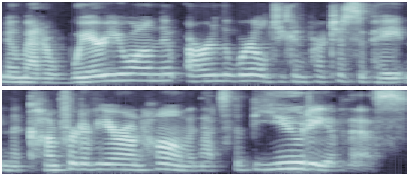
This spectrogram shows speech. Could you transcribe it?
no matter where you the, are in the world, you can participate in the comfort of your own home. And that's the beauty of this.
